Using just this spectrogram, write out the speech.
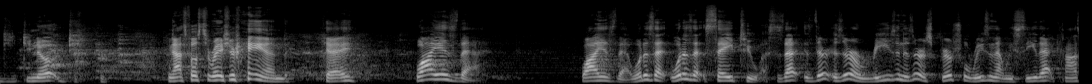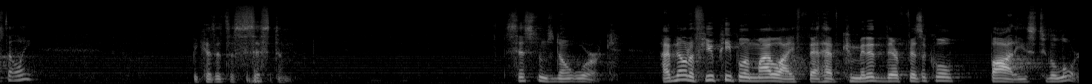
Do you know? You're not supposed to raise your hand, okay? Why is that? Why is that? What does that, what does that say to us? Is, that, is, there, is there a reason? Is there a spiritual reason that we see that constantly? Because it's a system. Systems don't work. I've known a few people in my life that have committed their physical bodies to the Lord.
